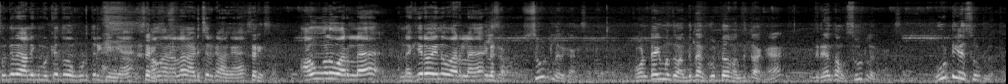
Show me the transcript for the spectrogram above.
சுதிர் அன்னைக்கு முக்கியத்துவம் கொடுத்துருக்கீங்க. அவங்க நல்லா நடிச்சிருக்காங்க. சரிங்க சார். அவங்களும் வரல அந்த ஹீரோயினும் வரல. இல்ல சார். சூட்ல இருக்காங்க சார். ஒன் டைம் வந்து வந்துட்டாங்க கூப்பிட்டு வந்துட்டாங்க. இந்த நேரத்தில் அவங்க சூட்ல இருக்காங்க சார். ஊட்டியில சூட்ல இருக்காங்க.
